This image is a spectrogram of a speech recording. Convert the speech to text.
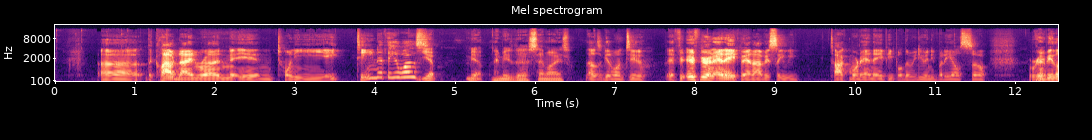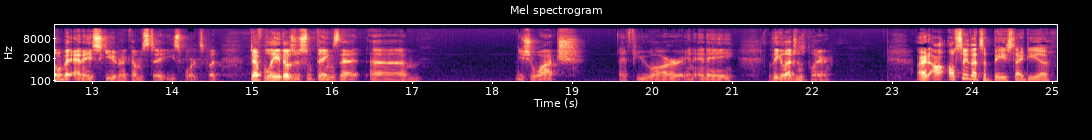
Uh, the Cloud9 run in 2018, I think it was. Yep, yep. They made the semis. That was a good one too. If if you're an NA fan, obviously we talk more to NA people than we do anybody else, so we're gonna be a little bit NA skewed when it comes to esports. But definitely, those are some things that um, you should watch if you are an NA League of Legends player. All right, I'll, I'll say that's a based idea.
